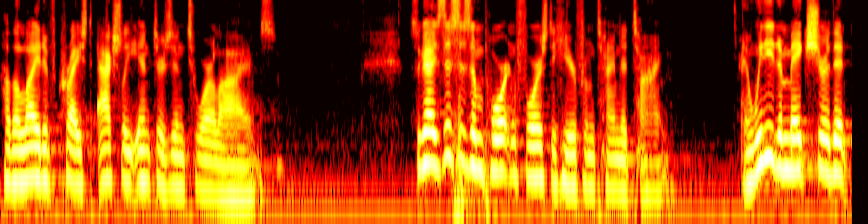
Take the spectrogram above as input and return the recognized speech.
how the light of Christ actually enters into our lives. So, guys, this is important for us to hear from time to time. And we need to make sure that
